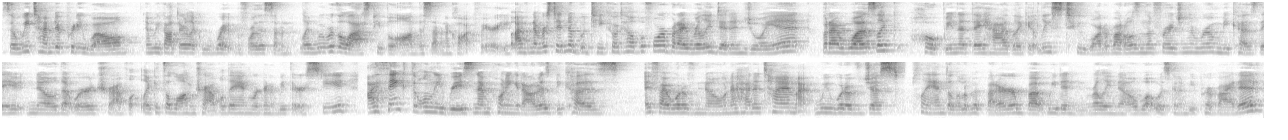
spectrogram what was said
So we timed it pretty well and we got there like right before the seven, like we were the last people on the seven o'clock ferry. I've never stayed in a boutique hotel before, but I really did enjoy it. But I was like hoping that they had like at least two water bottles in the fridge in the room because they know that we're traveling, like it's a long travel day and we're gonna be thirsty. I think the only reason I'm pointing it out is because if I would have known ahead of time, we would have just planned a little bit better, but we didn't really know what was going to be provided.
